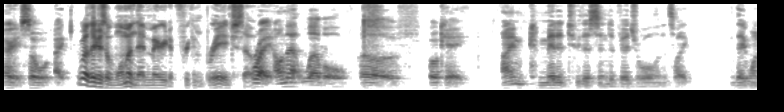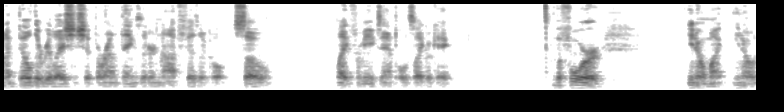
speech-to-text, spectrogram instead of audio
all right, so I, well, there's a woman that married a freaking bridge. So Right, on that level of, okay, I'm committed to this individual, and it's like they want to build the relationship around things that are not physical. So, like for me, example, it's like, okay, before, you know, my, you know,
